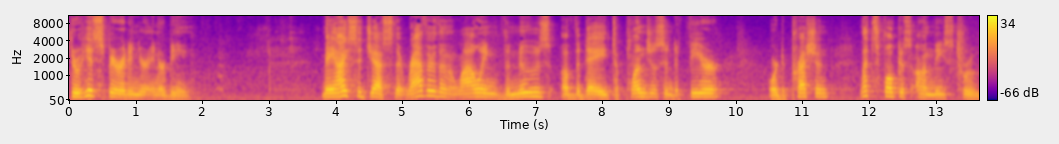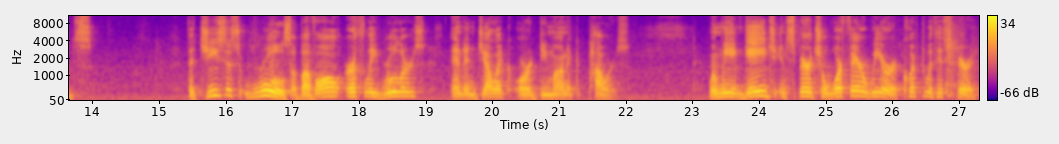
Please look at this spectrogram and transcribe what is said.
through His Spirit in your inner being. May I suggest that rather than allowing the news of the day to plunge us into fear or depression, let's focus on these truths. That Jesus rules above all earthly rulers and angelic or demonic powers. When we engage in spiritual warfare, we are equipped with His Spirit.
